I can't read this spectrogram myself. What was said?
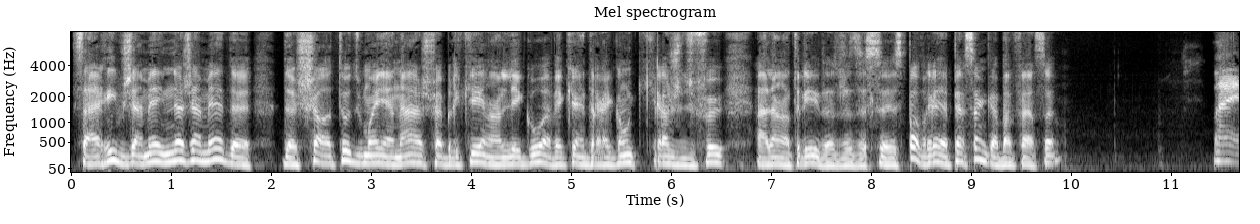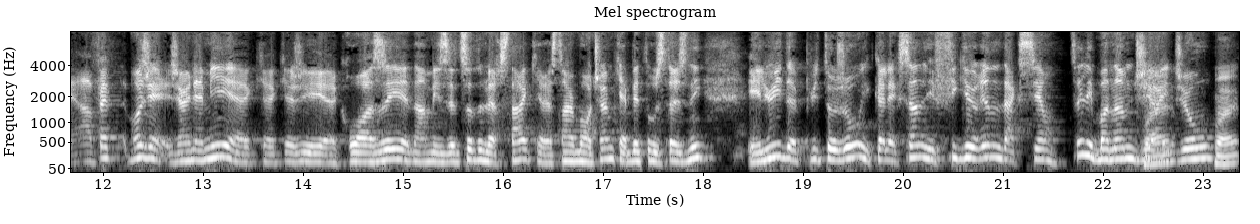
ça arrive jamais. Il n'y a jamais de, de château du Moyen Âge fabriqué en Lego avec un dragon qui crache du feu à l'entrée. c'est pas vrai. Personne n'est capable de faire ça. Ben, en fait, moi, j'ai j'ai un ami euh, que, que j'ai euh, croisé dans mes études universitaires qui est resté un bon chum, qui habite aux États-Unis. Et lui, depuis toujours, il collectionne les figurines d'action. Tu sais, les bonhommes G.I. Ouais. Joe, Ouais.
